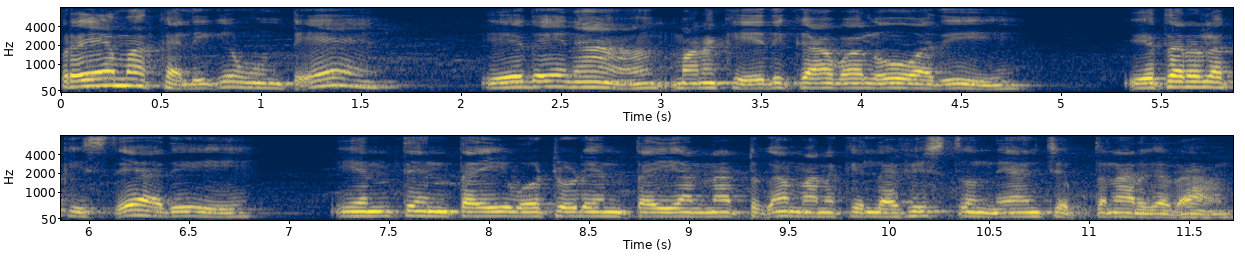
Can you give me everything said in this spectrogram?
ప్రేమ కలిగి ఉంటే ఏదైనా మనకి ఏది కావాలో అది ఇతరులకు ఇస్తే అది ఎంతెంతయి ఒటుడెంతయి అన్నట్టుగా మనకి లభిస్తుంది అని చెప్తున్నారు కదా.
